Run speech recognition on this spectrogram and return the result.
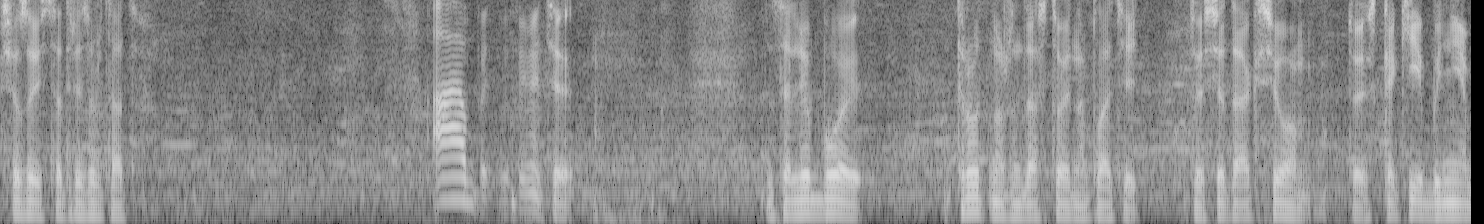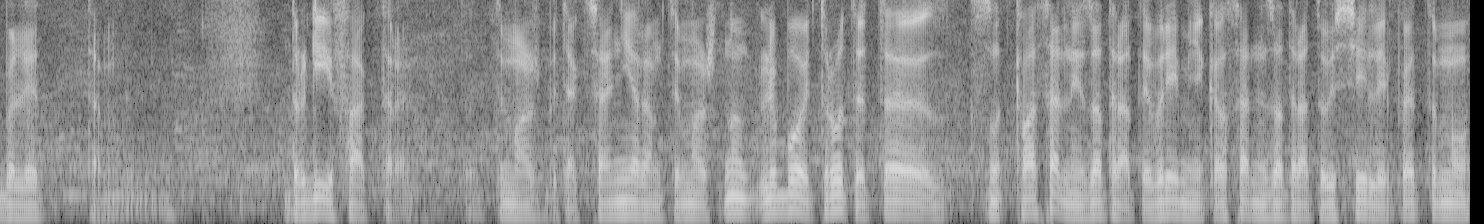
Все зависит от результатов. А... Вы понимаете, за любой труд нужно достойно платить. То есть это аксиом. То есть какие бы ни были там другие факторы – ты можешь быть акционером, ты можешь... Ну, любой труд – это колоссальные затраты времени, колоссальные затраты усилий. Поэтому,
